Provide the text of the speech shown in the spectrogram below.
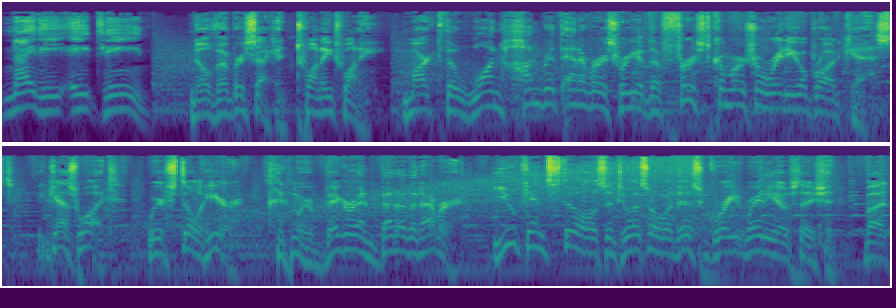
9018. November 2nd, 2020, marked the 100th anniversary of the first commercial radio broadcast. Guess what? We're still here, and we're bigger and better than ever. You can still listen to us over this great radio station, but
